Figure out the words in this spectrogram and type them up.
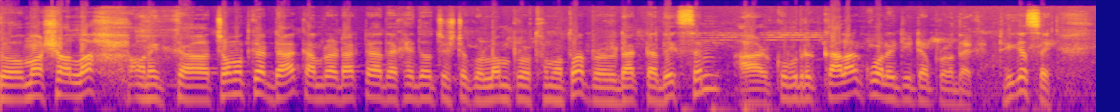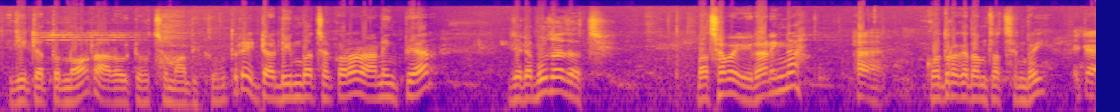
তো মাশাআল্লাহ অনেক চমৎকার ডাক। আমরা ডাকটা দেখাই দেওয়ার চেষ্টা করলাম প্রথমত। আপনারা ডাকটা দেখছেন আর কবুতরের কালার কোয়ালিটিটা আপনারা দেখেন ঠিক আছে? যেটা তো নর আর ওইটা হচ্ছে মাদি কবুতর। এটা ডিম বাচ্চা করা রানিং পেয়ার যেটা বোঝা যাচ্ছে। বাচ্চা ভাই রানিং না? হ্যাঁ। কত টাকা দাম চাচ্ছেন ভাই? এটা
